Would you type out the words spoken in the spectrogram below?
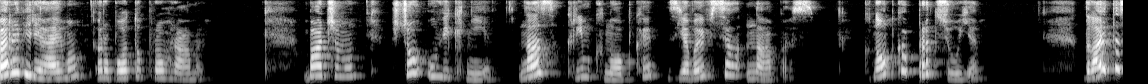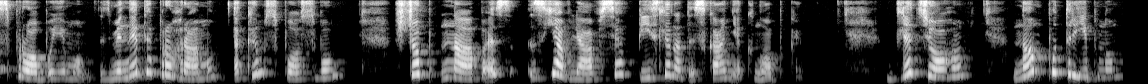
Перевіряємо роботу програми. Бачимо, що у вікні в нас, крім кнопки, з'явився напис. Кнопка працює. Давайте спробуємо змінити програму таким способом, щоб напис з'являвся після натискання кнопки. Для цього нам потрібно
